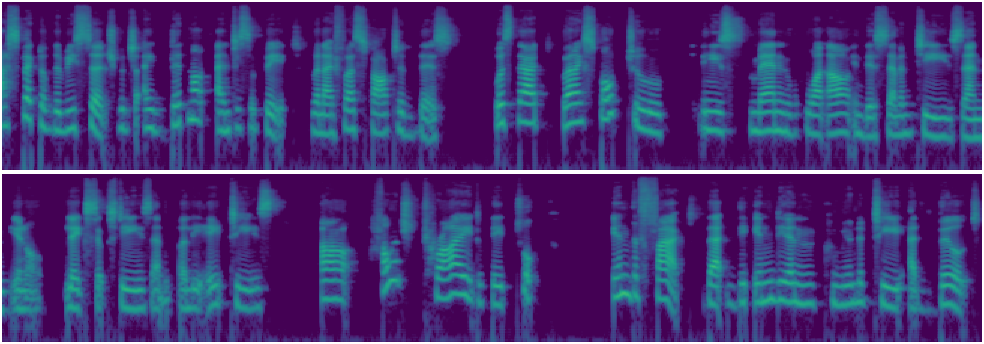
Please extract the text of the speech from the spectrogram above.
aspect of the research, which I did not anticipate when I first started this, was that when I spoke to these men who are now in their 70s and, you know, late 60s and early 80s, uh, how much pride they took in the fact that the Indian community had built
